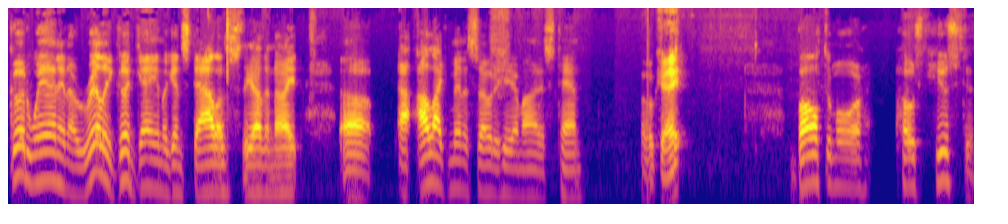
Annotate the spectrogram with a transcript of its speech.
good win in a really good game against Dallas the other night. Uh, I, I like Minnesota here minus 10. Okay. Baltimore host Houston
